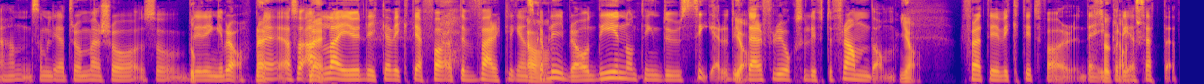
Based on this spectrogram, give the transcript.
han som lirar trummor så, så blir det inget bra. Nej. Eh, Alltså, Nej. alla är ju lika viktiga för att det verkligen ska Ja. bli bra. Och Det är någonting du ser. Det är därför du också lyfter fram dem. För att det är viktigt för dig på Såklart. det sättet.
